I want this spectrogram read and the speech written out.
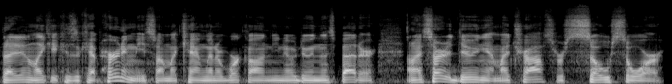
but I didn't like it because it kept hurting me. So I'm like, okay, I'm to work on, you know, doing this better. and I started doing it. My traps were so sore.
